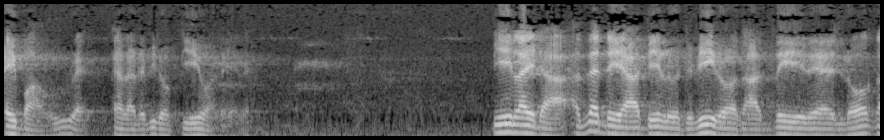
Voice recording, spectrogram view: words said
အိတ်ပါဘူးတဲ့အဲ့ဒါတပည့်တော်ပြေးပါတယ်တဲ့ပြေးလိုက်တာအသက်တရားပြေးလို့တပည့်တော်သာသေတယ်လောက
